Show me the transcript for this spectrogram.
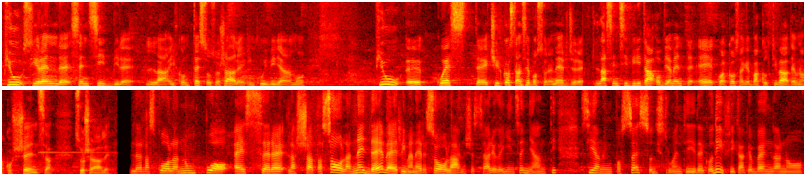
Più si rende sensibile la, il contesto sociale in cui viviamo, più eh, queste circostanze possono emergere. La sensibilità ovviamente è qualcosa che va coltivata, è una coscienza sociale. La scuola non può essere lasciata sola, né deve rimanere sola. È necessario che gli insegnanti siano in possesso di strumenti di decodifica, che, vengano,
